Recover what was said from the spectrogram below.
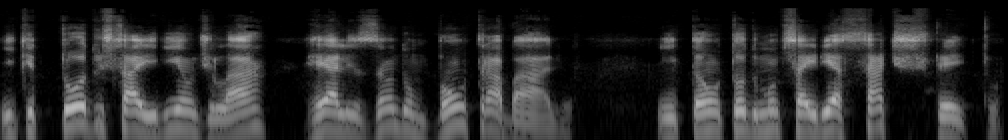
e que todos sairiam de lá realizando um bom trabalho. Então todo mundo sairia satisfeito.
